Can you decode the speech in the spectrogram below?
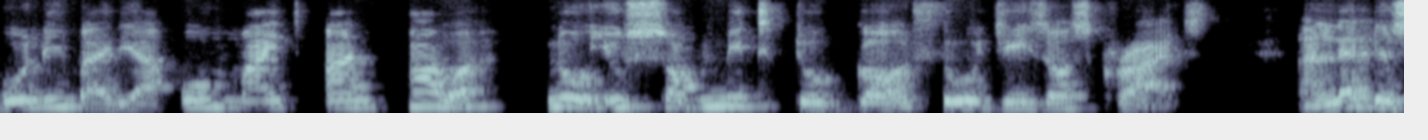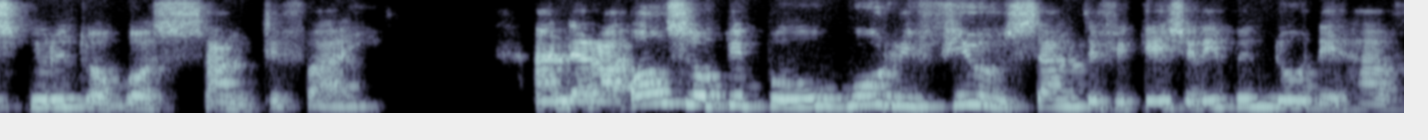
holy by their own might and power. No, you submit to God through Jesus Christ and let the Spirit of God sanctify you. And there are also people who refuse sanctification, even though they have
